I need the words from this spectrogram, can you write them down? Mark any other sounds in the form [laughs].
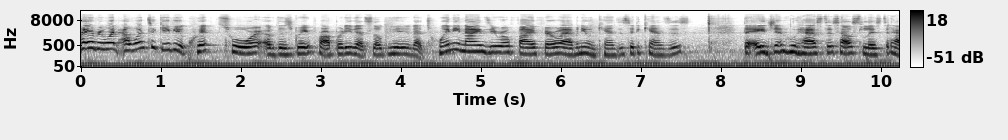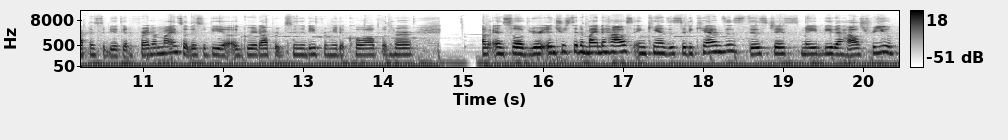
Hi everyone, I want to give you a quick tour of this great property that's located at 2905 Farrow Avenue in Kansas City, Kansas. The agent who has this house listed happens to be a good friend of mine, so this would be a great opportunity for me to co-op with her. Um, and so if you're interested in buying a house in Kansas City, Kansas, this just may be the house for you.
